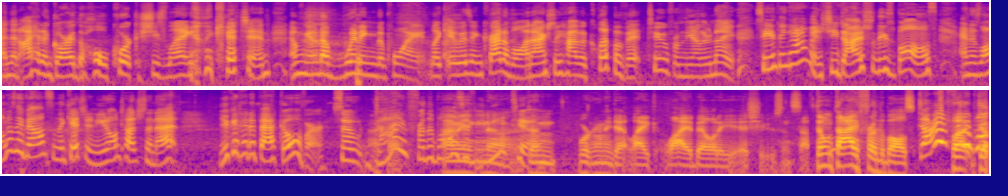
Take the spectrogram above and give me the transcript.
And then I had to guard the whole court because she's laying in the kitchen, and we ended up winning the point. Like it was incredible, and I actually have a clip of it too from the other night. Same thing happened. She dives for these balls, and as long as they bounce in the kitchen, you don't touch the net. You can hit it back over. So dive for the balls I mean, if you no, need to. then we're gonna get like liability issues and stuff. Don't dive for the balls. Dive for but the go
